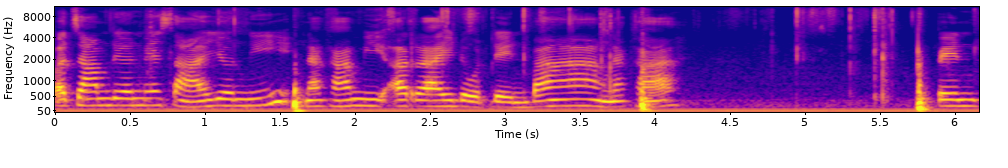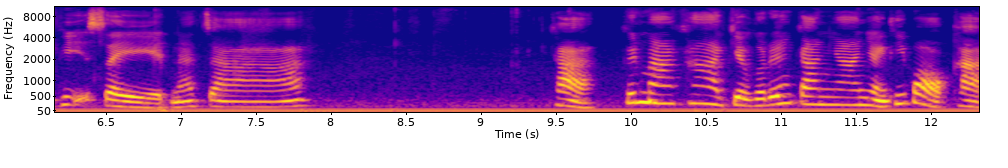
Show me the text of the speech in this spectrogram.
ประจำเดือนเมษายนนี้นะคะ มีอะไรโดดเด่นบ้างนะคะ เป็นพิเศษนะจ๊ะค่ะขึ้นมาค่ะเกี่ยวกับเรื่องการงานอย่างที่บอกค่ะ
